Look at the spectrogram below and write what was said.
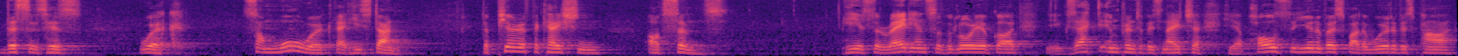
This is his work. Some more work that he's done the purification of sins. He is the radiance of the glory of God, the exact imprint of his nature. He upholds the universe by the word of his power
